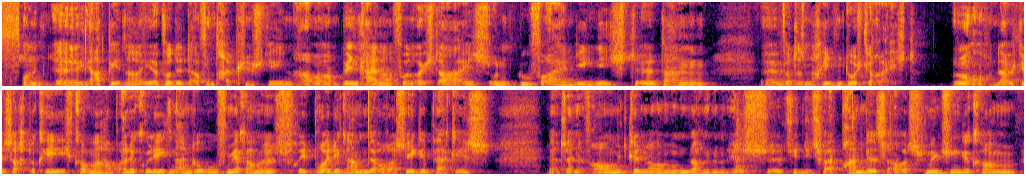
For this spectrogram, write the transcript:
Und äh, ja, Peter, ihr würdet auf dem Treppchen stehen, aber wenn keiner von euch da ist und du vor allen Dingen nicht, äh, dann äh, wird das nach hinten durchgereicht. So, da habe ich gesagt, okay, ich komme, habe alle Kollegen angerufen. Wir kommen, das ist Fred Bräutigam, der auch aus Segeberg ist. Der hat seine Frau mitgenommen. Dann ist, äh, sind die zwei Brandels aus München gekommen.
